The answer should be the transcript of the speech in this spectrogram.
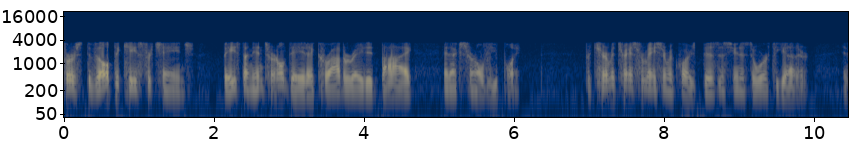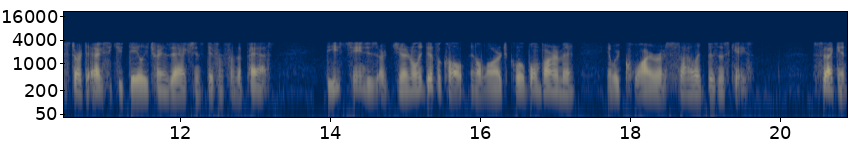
First, develop the case for change based on internal data corroborated by an external viewpoint. Procurement transformation requires business units to work together, and start to execute daily transactions different from the past. These changes are generally difficult in a large global environment and require a solid business case. Second,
